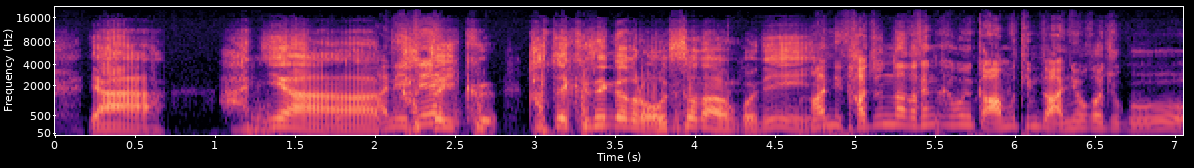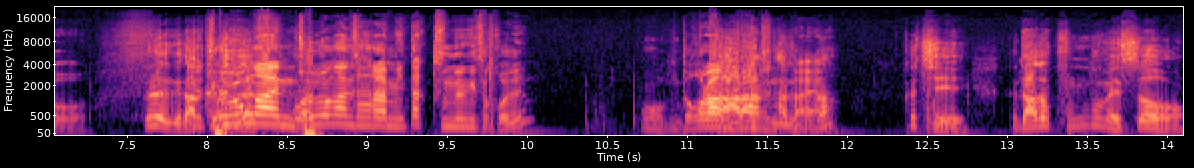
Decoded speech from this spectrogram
야 아니야 아니지? 갑자기 그 갑자기 그 생각을 어디서 나온 거니? 아니 다주 누나가 생각해보니까 아무 팀도 아니어가지고. 그래 나 그래서 나 조용한 궁금하- 조용한 사람이 딱 두 명 있었거든. 어, 너랑 나랑 다주 누나야. 다주나? 그치 나도 궁금했어.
